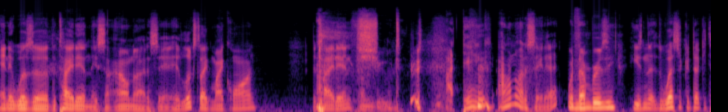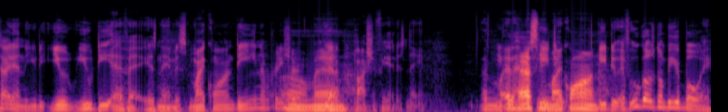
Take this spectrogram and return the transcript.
and it was uh, the tight end they signed. I don't know how to say it. It looks like Mik'Quan, the tight end from. Shoot. I think I don't know how to say that. What From- number is he? He's the Western Kentucky tight end, the UD, U, UDFA. His name is Mike Dean. I'm pretty sure. Oh, he man. an apostrophe in his name. He- It has to he be do. Mik'Quan. He do. If Ugo's gonna be your boy,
